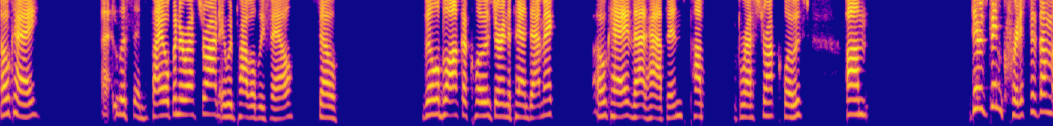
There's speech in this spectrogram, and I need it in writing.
Okay, uh, listen, if I opened a restaurant, it would probably fail. So Villa Blanca closed during the pandemic. Okay, that happens. Pump restaurant closed. Um, there's been criticism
